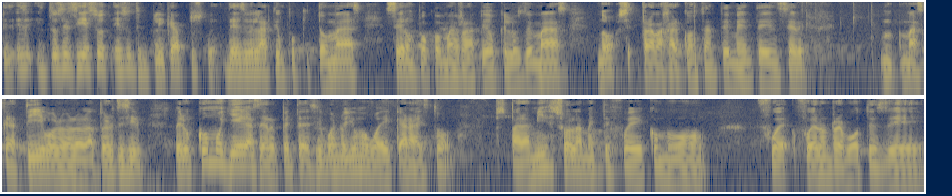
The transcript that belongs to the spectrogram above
entonces si eso eso te implica pues desvelarte un poquito más, ser un poco más rápido que los demás, ¿no? Trabajar constantemente en ser más creativo, bla, bla, bla. Pero es decir, pero ¿cómo llegas de repente a decir, bueno, yo me voy a dedicar a esto? Pues para mí solamente fue como, fue, fueron rebotes de,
